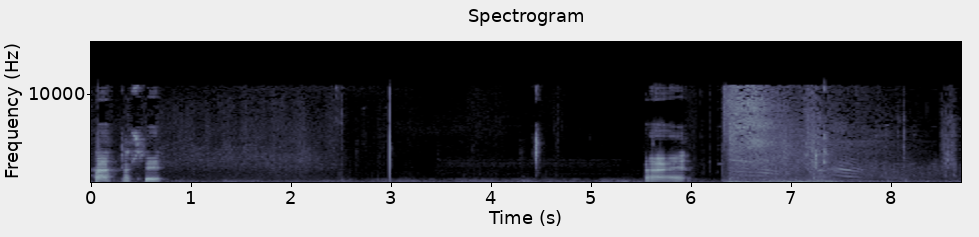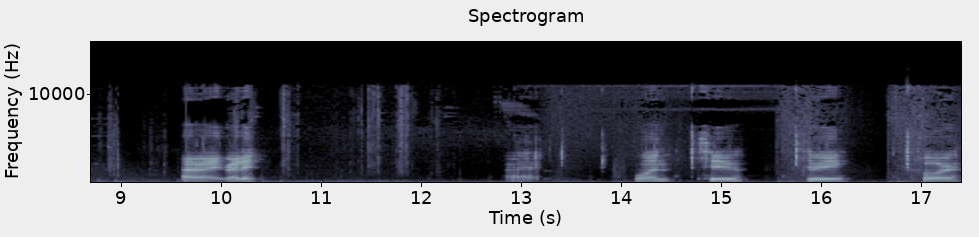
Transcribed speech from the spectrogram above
Huh, must be. Alright. Alright, ready? Alright. One, two, three, four,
